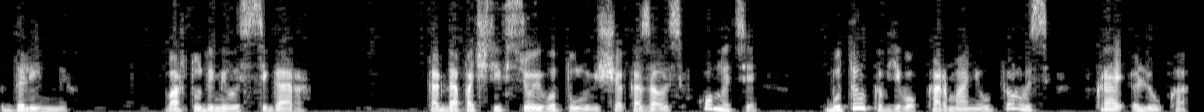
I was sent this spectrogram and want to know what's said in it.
длинных. Во рту дымилась сигара. Когда почти все его туловище оказалось в комнате, бутылка в его кармане уперлась в край люка.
